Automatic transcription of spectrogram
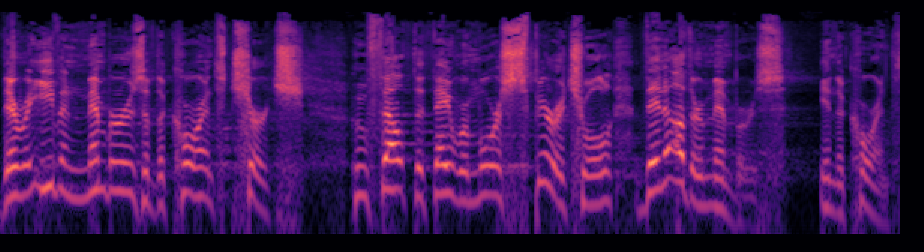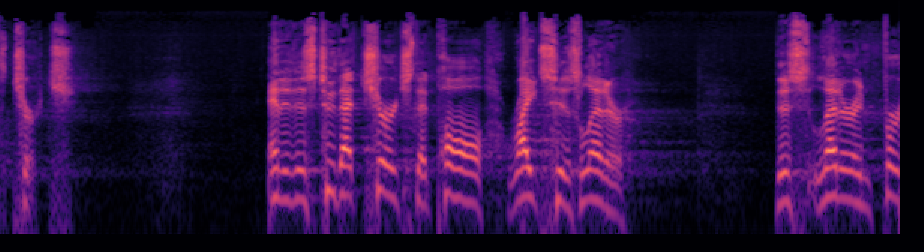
there were even members of the Corinth church who felt that they were more spiritual than other members in the Corinth church. And it is to that church that Paul writes his letter this letter in 1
